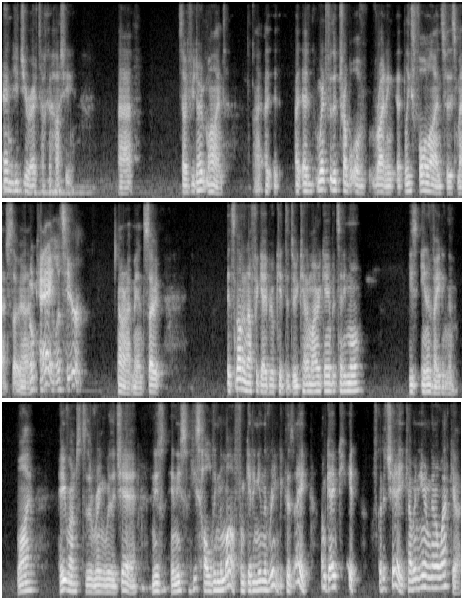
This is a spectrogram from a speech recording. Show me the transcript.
and Yujiro Takahashi. Uh, so, if you don't mind, I, I, I, I went for the trouble of writing at least four lines for this match. So, uh, okay, let's hear all right, man. So it's not enough for Gabriel Kidd to do Katamari gambits anymore. He's innovating them. Why? He runs to the ring with a chair and he's and he's he's holding them off from getting in the ring because hey, I'm Gabe Kidd. I've got a chair. You come in here, I'm gonna whack you.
